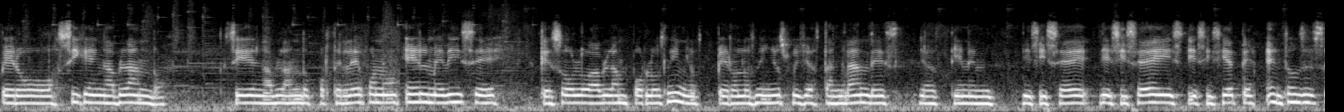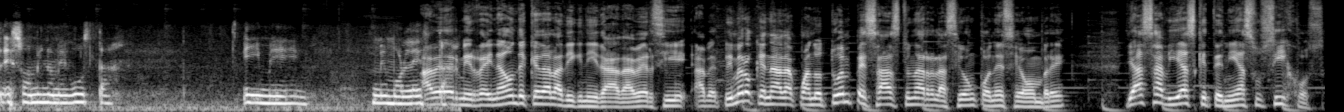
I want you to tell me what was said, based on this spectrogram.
pero siguen hablando siguen hablando por teléfono. Él me dice que solo hablan por los niños, pero los niños pues ya están grandes, ya tienen 16, 16 17. Entonces eso a mí no me gusta y me, me molesta. A ver, mi reina, ¿dónde queda la dignidad? A ver, si, a ver, primero que nada, cuando tú empezaste una relación con ese hombre, ya sabías que tenía sus hijos.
